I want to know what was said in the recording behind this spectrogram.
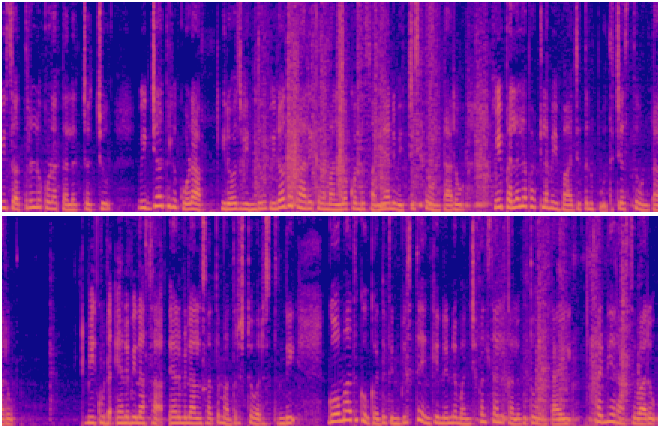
మీ శత్రులు కూడా తలెచ్చొచ్చు విద్యార్థులు కూడా ఈరోజు విందు వినోద కార్యక్రమాల్లో కొంత సమయాన్ని వెచ్చిస్తూ ఉంటారు. మీ పిల్లల పట్ల మీ బాధ్యతను పూర్తి చేస్తూ ఉంటారు. మీకు ఎనభై నా ఎనభై నాలుగు శాతం అదృష్టం వరుస్తుంది గోమాతకు గడ్డి తినిపిస్తే ఇంకెన్నెన్నో మంచి ఫలితాలు కలుగుతూ ఉంటాయి. కన్య రాశివారు.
